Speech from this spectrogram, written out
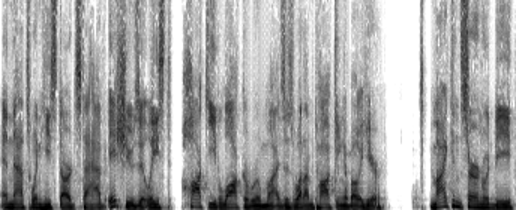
And that's when he starts to have issues, at least hockey locker room wise, is what I'm talking about here. My concern would be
